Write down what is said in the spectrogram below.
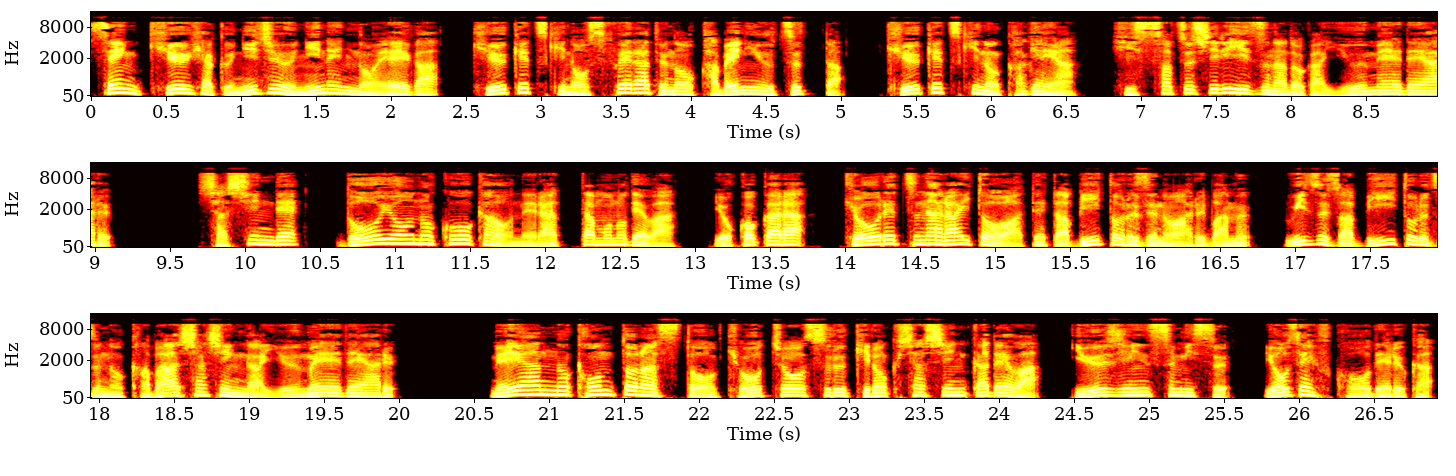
1922年の映画、吸血鬼ノスフェラトゥの壁に映った、吸血鬼の影や、必殺シリーズなどが有名である。写真で、同様の効果を狙ったものでは、横から強烈なライトを当てたビートルズのアルバム、With the Beatles のカバー写真が有名である。明暗のコントラストを強調する記録写真家では、ユージン・スミス、ヨゼフ・コーデルカ、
